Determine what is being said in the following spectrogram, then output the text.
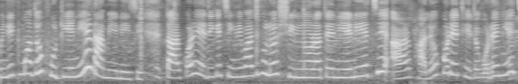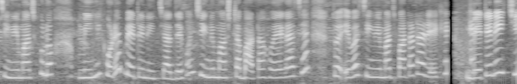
মিনিট মতো ফুটিয়ে নিয়ে নামিয়ে নিয়েছি। তারপরে এদিকে চিংড়ি মাছগুলো শিলনোড়াতে নিয়ে নিয়েছি আর ভালো করে থেতো করে নিয়ে চিংড়ি মাছগুলো মিহি করে বেটে নিচ্ছি। আর দেখুন, চিংড়ি মাছটা বাটা হয়ে গেছে। তো এবার চিংড়ি মাছ বাটাটা রেখে বেটে নিচ্ছি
